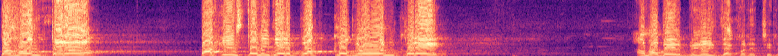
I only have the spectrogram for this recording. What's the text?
তখন তারা পাকিস্তানিদের পক্ষ গ্রহণ করে আমাদের বিরোধিতা করেছিল।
